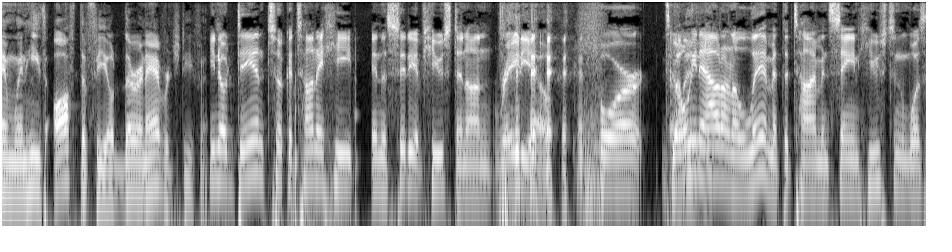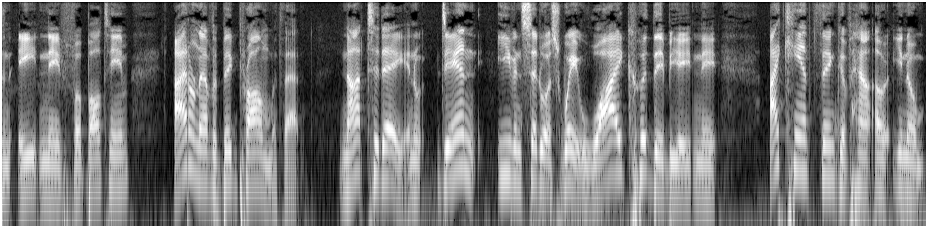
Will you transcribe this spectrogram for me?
And when he's off the field, they're an average defense. You know, Dan took a ton of heat in the city of Houston on radio for going out on a limb at the time and saying Houston was an eight and eight football team. I don't have a big problem with that. Not today. And Dan even said to us, "Wait, why could they be eight and eight? I can't think of how uh, you know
